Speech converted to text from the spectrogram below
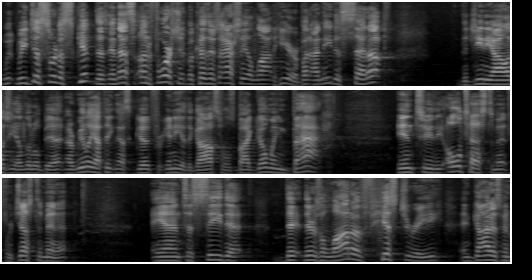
we, we just sort of skip this, and that's unfortunate because there's actually a lot here. But I need to set up the genealogy a little bit. And I really, I think that's good for any of the Gospels by going back into the Old Testament for just a minute and to see that there's a lot of history and God has been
